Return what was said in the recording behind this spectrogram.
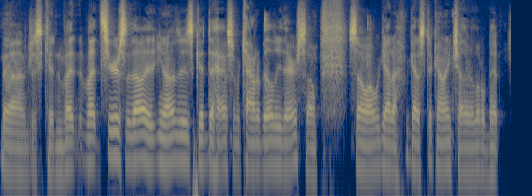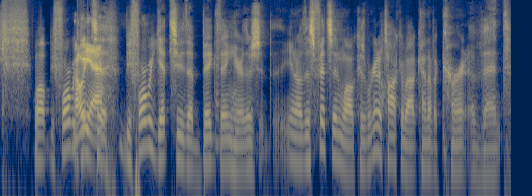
no, I'm just kidding. But but seriously though, you know, it is good to have some accountability there. So so uh, we gotta we gotta stick on each other a little bit. Well, before we oh, get yeah. to before we get to the big thing here, there's you know this fits in well because we're going to talk about kind of a current event,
